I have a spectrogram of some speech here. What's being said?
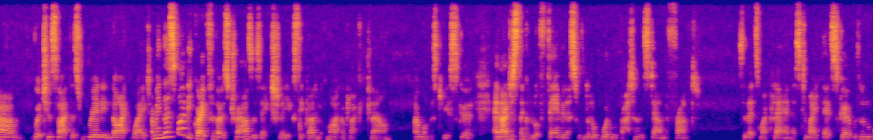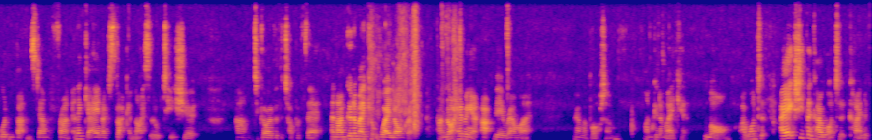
um, which is like this really lightweight. I mean, this might be great for those trousers actually, except I might look like a clown. I want this to be a skirt, and I just think it'll look fabulous with little wooden buttons down the front. So that's my plan: is to make that skirt with little wooden buttons down the front. And again, I just like a nice little t-shirt um, to go over the top of that. And I'm going to make it way longer. I'm not having it up there around my around my bottom. I'm going to make it long. I want it. I actually think I want it kind of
